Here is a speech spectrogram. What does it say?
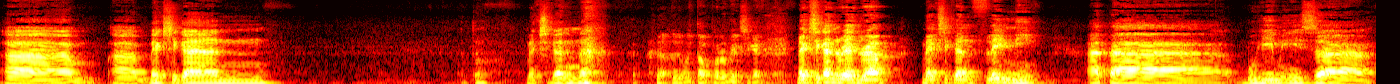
um, uh, Mexican, ito, Mexican, Nakalimutan puro Mexican. Mexican Red Ramp, Mexican Flame Me, at uh, Buhimi is uh,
